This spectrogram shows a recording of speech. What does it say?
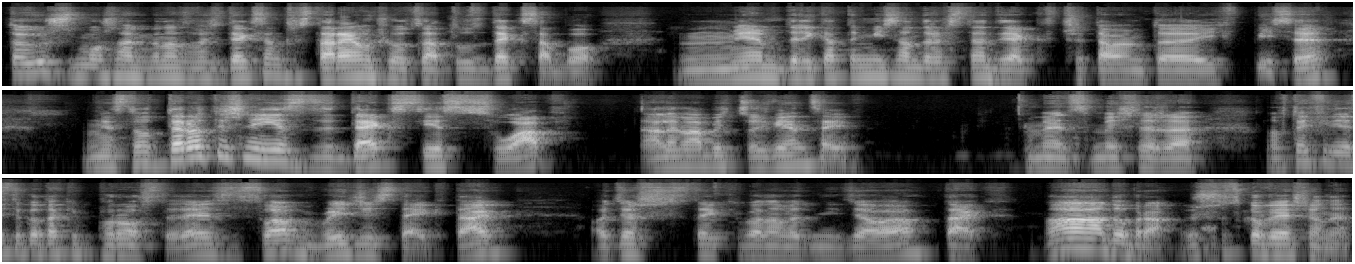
to już można go nazwać Dexem, czy starają się o tu z Dexa, bo mm, miałem delikatny misunderstand, jak czytałem te ich wpisy. Więc to teoretycznie jest Dex, jest Swap, ale ma być coś więcej. Więc myślę, że no w tej chwili jest tylko taki prosty. To jest Swap, Bridge i Stake, tak? Chociaż Stake chyba nawet nie działa. Tak. A, dobra, już wszystko wyjaśnione.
